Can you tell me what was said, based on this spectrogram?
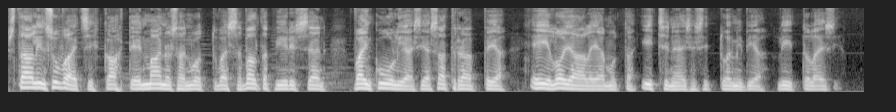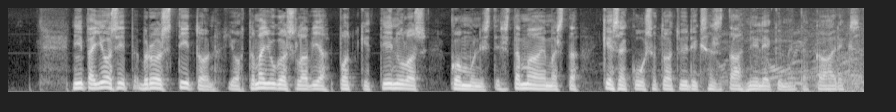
Stalin suvaitsi kahteen maanosan ulottuvassa valtapiirissään vain kuuliaisia satraappeja, ei lojaaleja, mutta itsenäisesti toimivia liittolaisia. Niinpä Josip Broz Titon johtama Jugoslavia potkittiin ulos kommunistisesta maailmasta kesäkuussa 1948.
